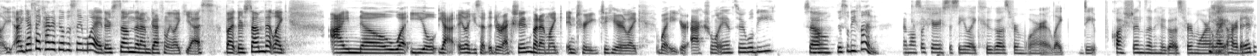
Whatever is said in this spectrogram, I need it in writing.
I guess I kind of feel the same way. There's some that I'm definitely like, yes, but there's some that like I know what you'll, yeah, like you said, the direction, but I'm like intrigued to hear like what your actual answer will be. So Yeah. this will be fun. I'm also curious to see like who goes for more like deep questions and who goes for more lighthearted.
